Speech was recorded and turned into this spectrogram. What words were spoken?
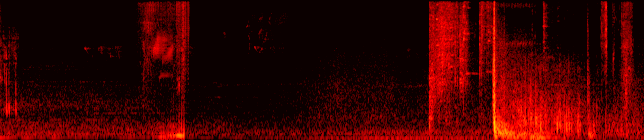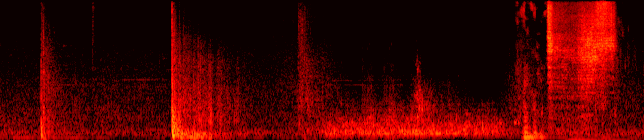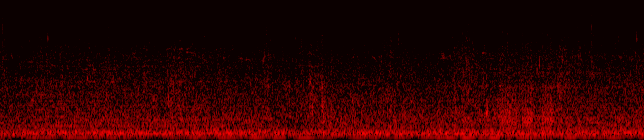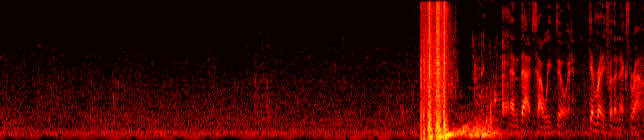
And that's how we do it. Get ready for the next round.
